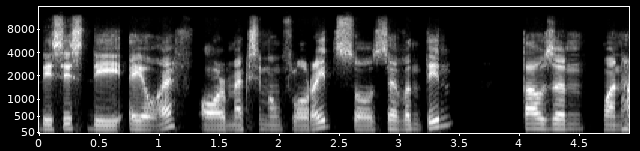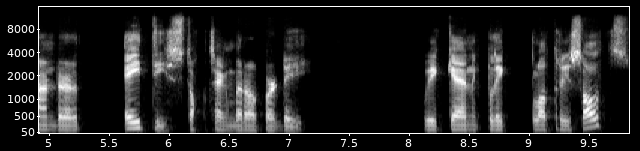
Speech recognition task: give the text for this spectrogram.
This is the AOF or maximum flow rate. So 17,180 stock tank barrel per day. We can click plot results,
